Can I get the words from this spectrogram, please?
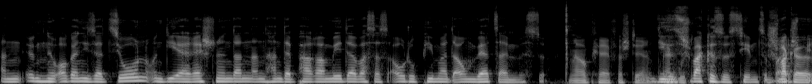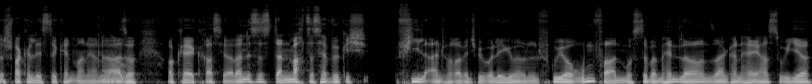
an irgendeine Organisation und die errechnen dann anhand der Parameter, was das Auto Pi mal Daumen wert sein müsste. Ah, Okay, verstehe. Dieses Ja, gut. schwache System zum schwacke, Beispiel. schwacke Liste kennt man ja. Ne? Genau. Also, okay, krass, ja. Dann ist es, dann macht das ja wirklich viel einfacher, wenn ich mir überlege, wenn man dann früher rumfahren musste beim Händler und sagen kann, hey, hast du hier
